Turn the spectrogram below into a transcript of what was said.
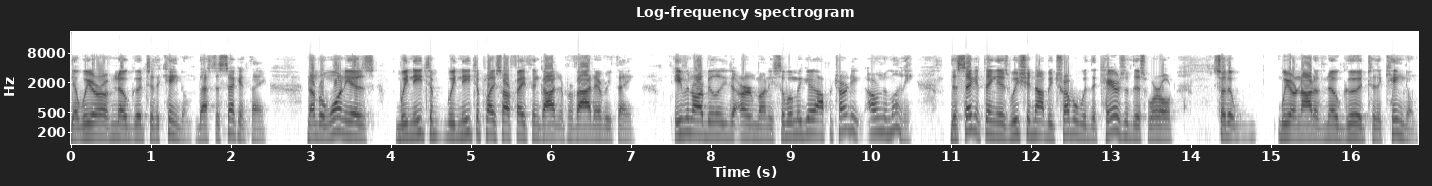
that we are of no good to the kingdom. That's the second thing. Number one is we need to we need to place our faith in God to provide everything, even our ability to earn money. So when we get opportunity, earn the money. The second thing is we should not be troubled with the cares of this world, so that we are not of no good to the kingdom.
